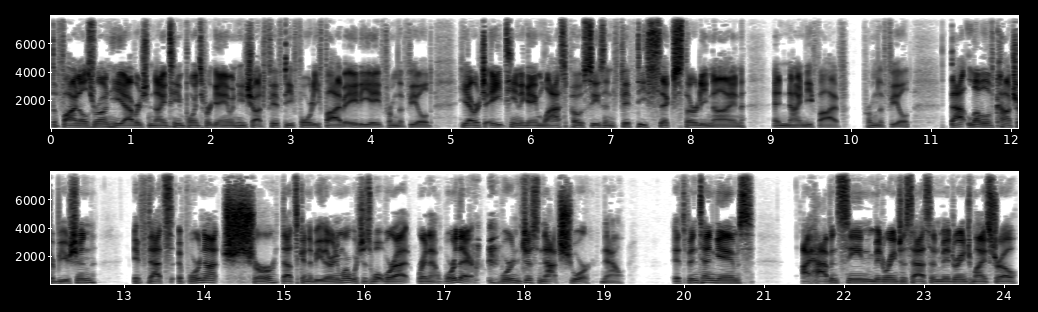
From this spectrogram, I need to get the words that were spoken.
the finals run, he averaged 19 points per game and he shot 50, 45, 88 from the field. He averaged 18 a game last postseason, 56, 39, and 95 from the field. That level of contribution, if that's if we're not sure that's going to be there anymore, which is what we're at right now, we're there. We're just not sure now. It's been 10 games. I haven't seen mid range assassin, mid range maestro.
